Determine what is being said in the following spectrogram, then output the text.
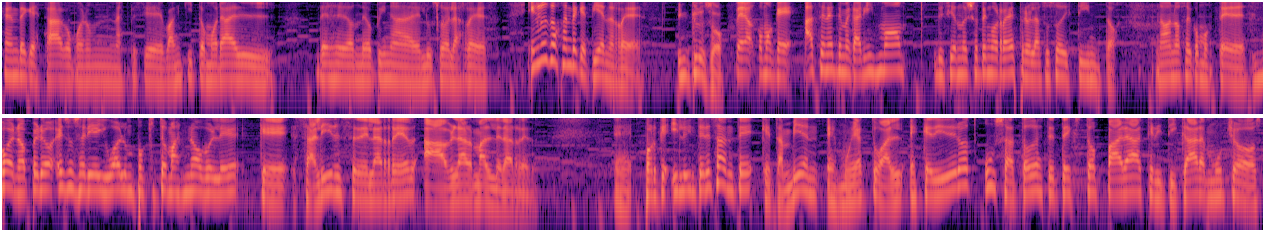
Gente que está como en una especie de banquito moral desde donde opina del uso de las redes. Incluso gente que tiene redes. Incluso, Pero como que hacen este mecanismo diciendo yo tengo redes pero las uso distinto. No, no soy como ustedes. bueno, pero eso sería igual un poquito más noble que salirse de la red a hablar mal de la red. Eh, porque, y lo interesante, que también es muy actual, es que Diderot usa todo este texto para criticar muchos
